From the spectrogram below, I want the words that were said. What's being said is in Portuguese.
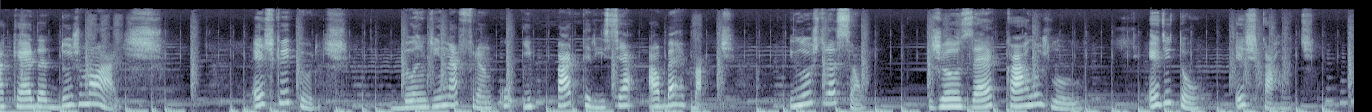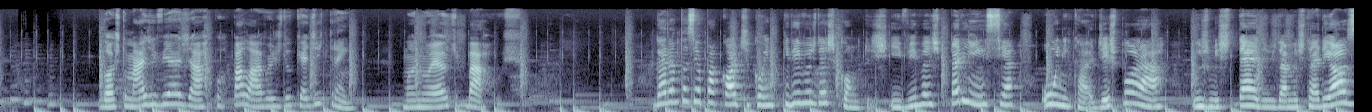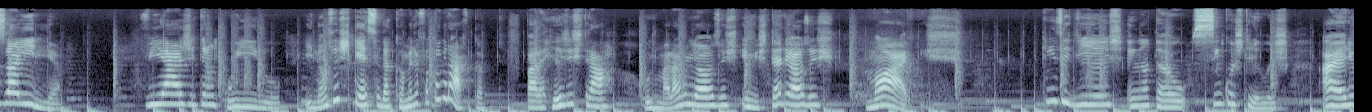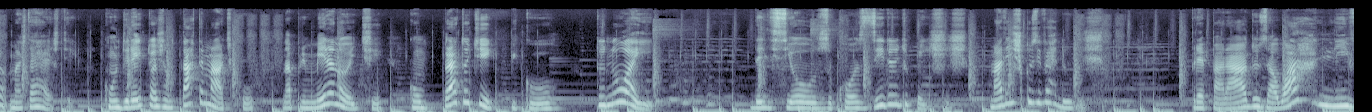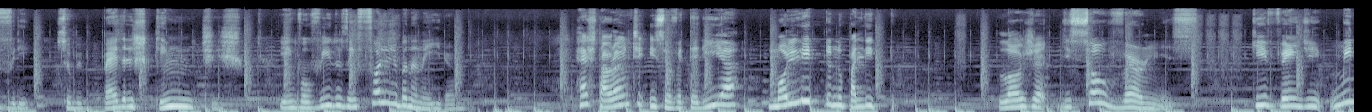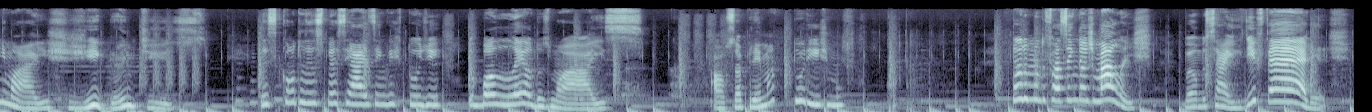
A queda dos Moais. Escritores: Blandina Franco e Patrícia Alberbach. Ilustração: José Carlos Lolo. Editor: Scarlett. Gosto mais de viajar por palavras do que de trem. Manuel de Barros. Garanta seu pacote com incríveis descontos e viva a experiência única de explorar os mistérios da misteriosa ilha. Viaje tranquilo e não se esqueça da câmera fotográfica para registrar os maravilhosos e misteriosos Moais. 15 dias em hotel 5 estrelas, aéreo mais terrestre com direito a jantar temático na primeira noite, com prato típico. Tunuai, delicioso cozido de peixes, mariscos e verduras, preparados ao ar livre, sob pedras quentes e envolvidos em folha de bananeira. Restaurante e sorveteria Molito no Palito loja de souvenirs que vende minimais gigantes. Descontos especiais em virtude do boleio dos Moais. Ao Suprema Turismo. Todo mundo fazendo as malas. Vamos sair de férias.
